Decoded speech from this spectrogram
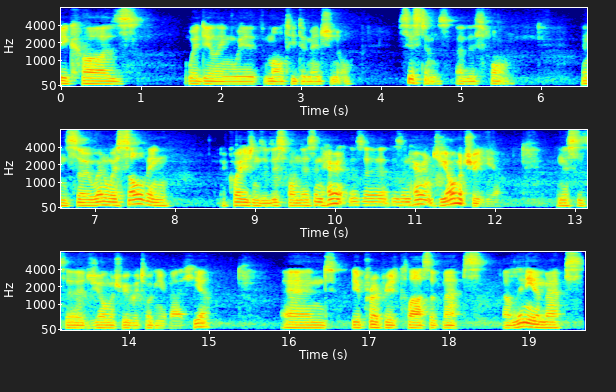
because we're dealing with multi-dimensional systems of this form. And so when we're solving equations of this form, there's inherent there's a there's inherent geometry here. And this is the geometry we're talking about here and the appropriate class of maps are linear maps,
